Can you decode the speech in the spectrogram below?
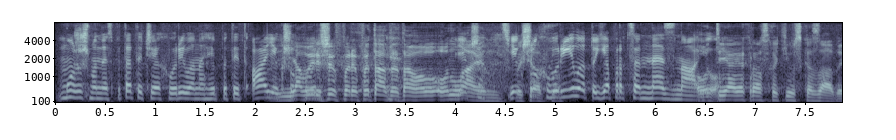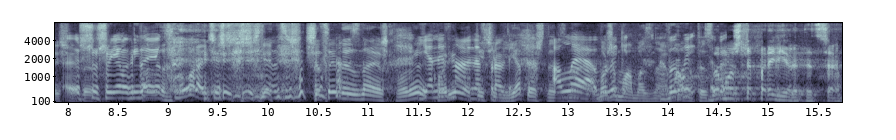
Можеш мене спитати, чи я хворіла на гепатит А? Якщо я хвор- вирішив перепитати та онлайн. якщо, якщо хворіла, то я про це не знаю. От я якраз хотів сказати, Е, що, Що, що я виглядаю як хвора, чи що? що ти не знаєш, хвори, Я не знаю, насправді. Я теж не знаю. Може, мама знає. Ви можете перевірити це.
